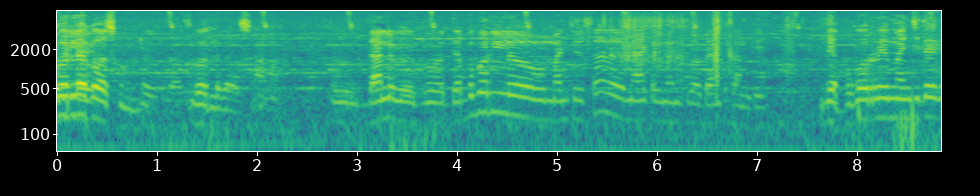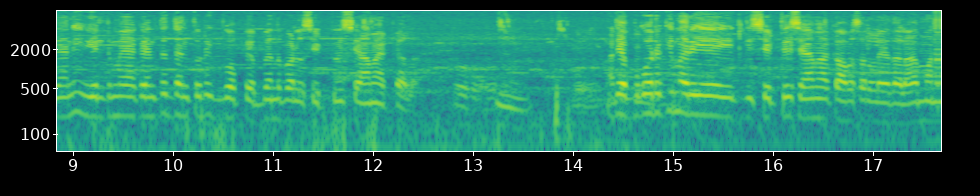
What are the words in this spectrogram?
గొర్రెలే కోసుకున్నాం గొర్రెలు ఆహా. దానిలో దెబ్బ గొర్రెలు మంచిది సార్ మేకలు మంచిగా పెంచడానికి? దెబ్బ గొర్రె మంచిదే కానీ వీళ్ళ మేక అంటే దాంతో గొప్ప ఇబ్బంది పడాలి చెట్టు శామ ఎక్కాల. ఓహో. దెబ్బ గొర్రెకి మరి ఇది చెట్టు శామక అవసరం లేదు అలా మన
